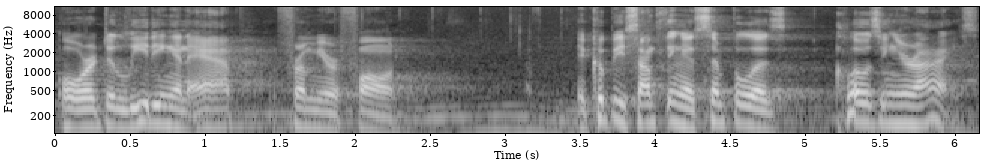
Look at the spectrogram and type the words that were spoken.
or deleting an app from your phone. It could be something as simple as closing your eyes.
